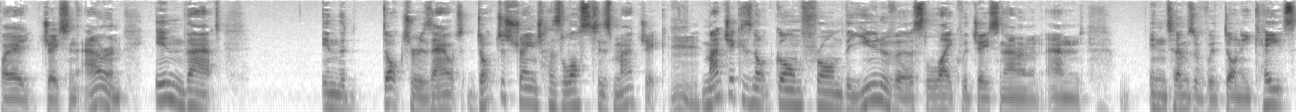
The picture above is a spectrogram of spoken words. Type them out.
by jason aaron in that in the Doctor is out, Doctor Strange has lost his magic. Hmm. Magic has not gone from the universe like with Jason Aaron, and in terms of with Donny Cates,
